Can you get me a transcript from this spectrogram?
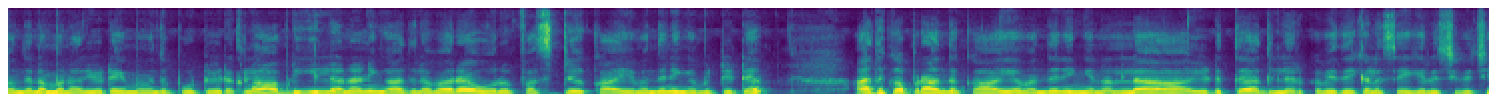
வந்து நம்ம நிறைய டைம் வந்து போட்டு எடுக்கலாம். அப்படி இல்லைன்னா நீங்கள் அதில் வர ஒரு ஃபஸ்ட்டு காயை வந்து நீங்கள் விட்டுட்டு அதுக்கப்புறம் அந்த காயை வந்து நீங்கள் நல்லா எடுத்து அதில் இருக்க விதைகளை சேகரித்து வச்சு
